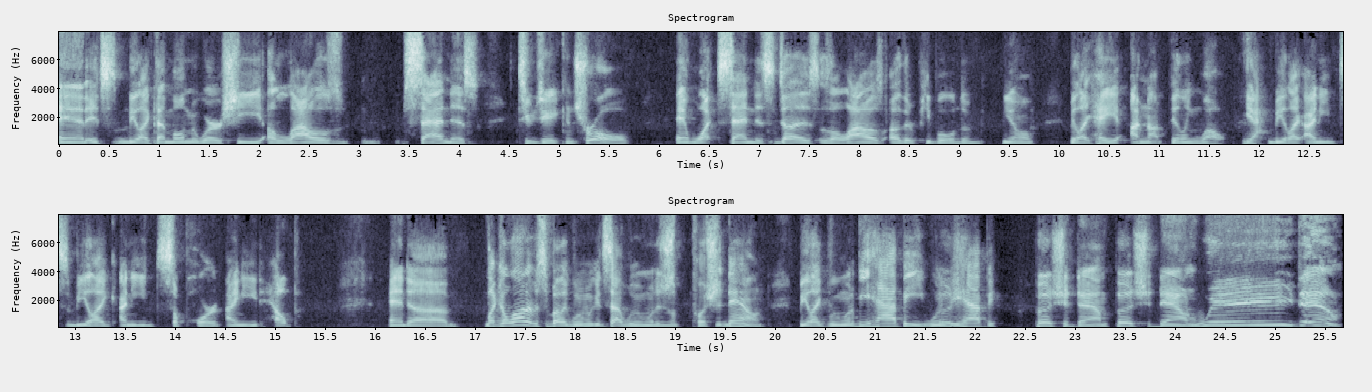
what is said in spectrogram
And it's be like that moment where she allows sadness to take control. And what sadness does is allows other people to you know be like hey i'm not feeling well. Yeah. be like i need to be like i need support. I need help. And uh like a lot of us about like when we get sad we want to just push it down. Be like we want to be happy. We want to be happy. Push it down, push it down, way down.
